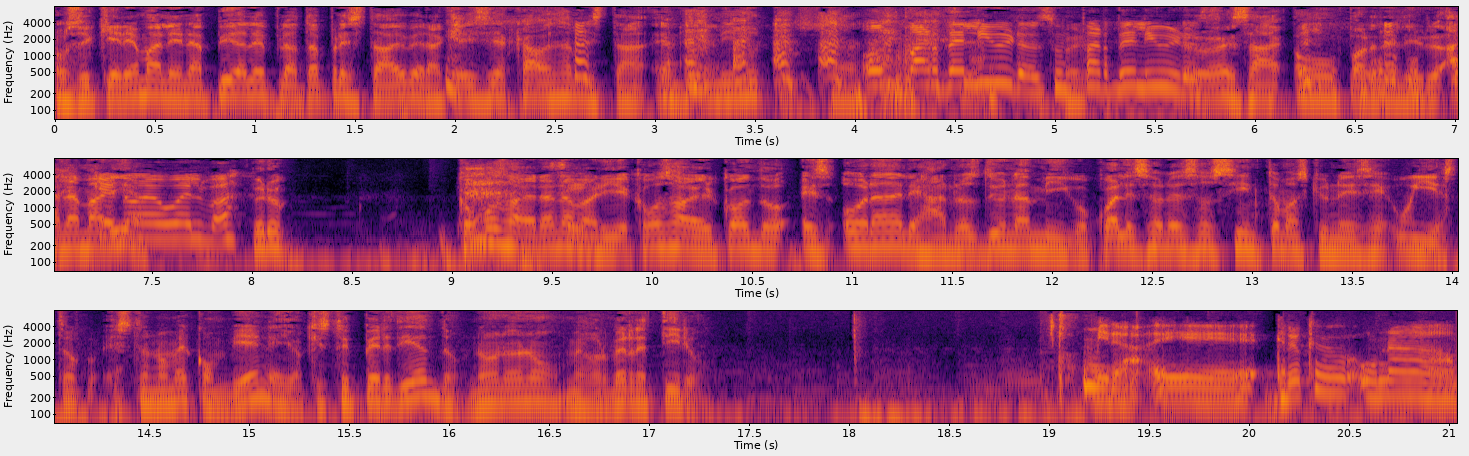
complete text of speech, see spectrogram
O si quiere Malena, pídale plata prestada y verá que ahí se acaba esa amistad en dos minutos. O un par de libros, un par de libros. Exacto, o un par de libros. Ana María. Que no devuelva. Pero, ¿cómo saber, Ana Sí. María? ¿Cómo saber cuando es hora de alejarnos de un amigo? ¿Cuáles son esos síntomas que uno dice, uy, esto, esto no me conviene, yo aquí estoy perdiendo? No, no, no, mejor me retiro. Mira, eh, creo que una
